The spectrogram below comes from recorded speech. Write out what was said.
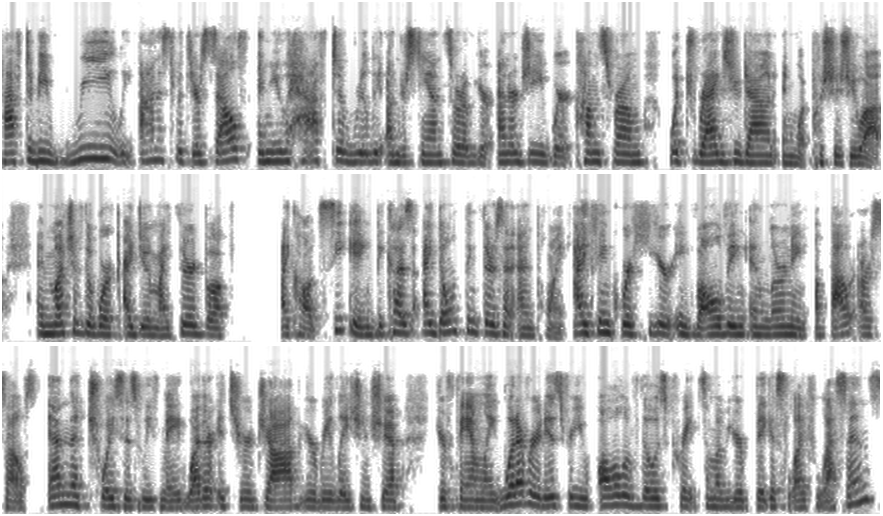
have to be really honest with yourself and you have to really understand sort of your energy, where it comes from, what drags you down, and what pushes you up. And much of the work I do in my third book I call it seeking because I don't think there's an endpoint. I think we're here evolving and learning about ourselves and the choices we've made, whether it's your job, your relationship, your family, whatever it is for you, all of those create some of your biggest life lessons.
